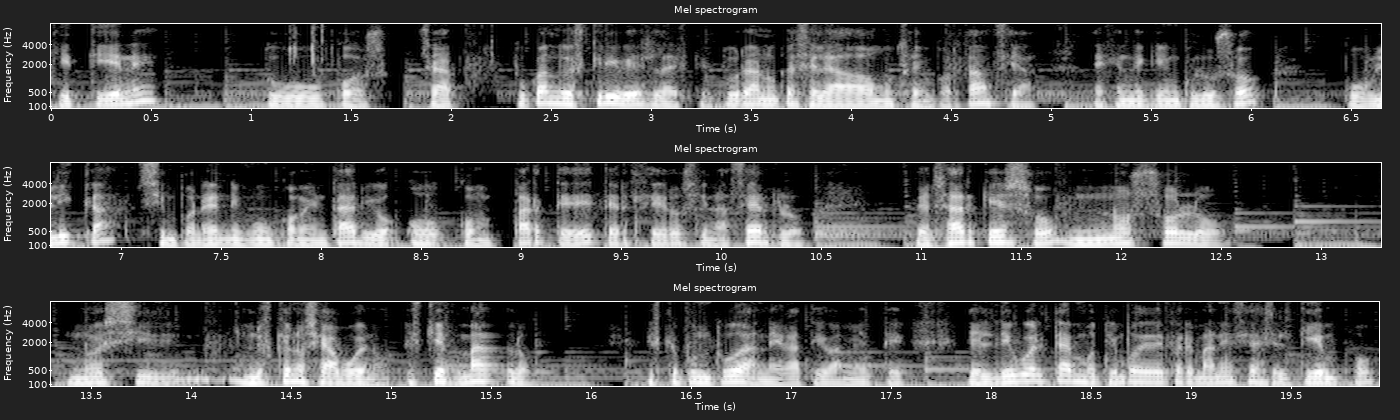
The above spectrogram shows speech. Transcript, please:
que tiene tu post. O sea, tú cuando escribes, la escritura nunca se le ha dado mucha importancia. Hay gente que incluso publica sin poner ningún comentario o comparte de terceros sin hacerlo. Pensar que eso no solo no es, que no sea bueno, es que es malo, es que puntúa negativamente. El dwell time o tiempo de permanencia es el tiempo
